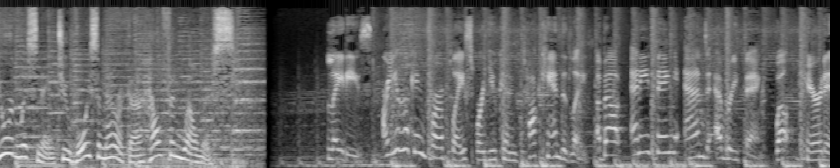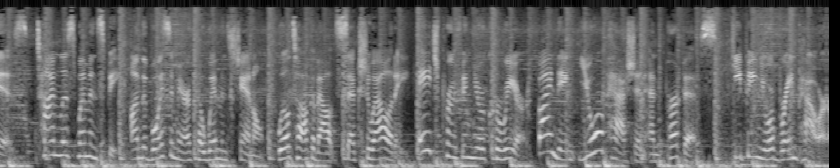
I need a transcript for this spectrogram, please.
You're listening to Voice America Health and Wellness. Ladies, are you looking for a place where you can talk candidly about anything and everything? Well, here it is Timeless Women Speak on the Voice America Women's Channel. We'll talk about sexuality, age proofing your career, finding your passion and purpose, keeping your brain power,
